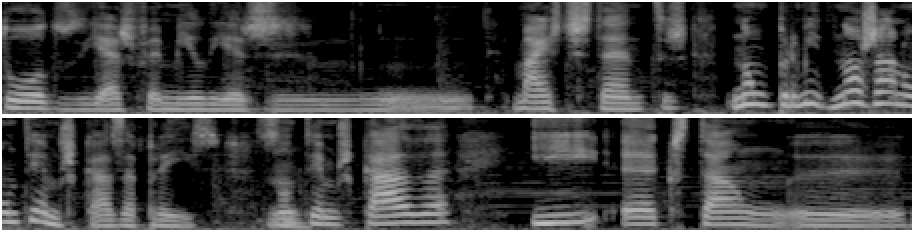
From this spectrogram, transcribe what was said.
todos e às famílias eh, mais distantes não permite. Nós já não temos casa para isso. Não temos casa e a questão, eh,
